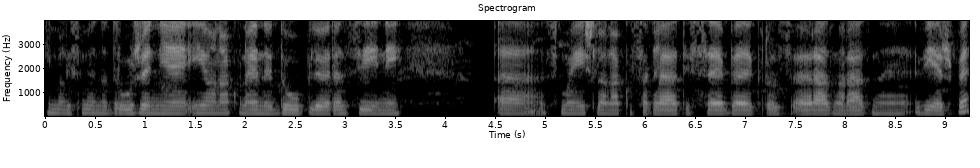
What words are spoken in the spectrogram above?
Imali smo jedno druženje i onako na jednoj dubljoj razini smo išli onako sagledati sebe kroz razno razne vježbe.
